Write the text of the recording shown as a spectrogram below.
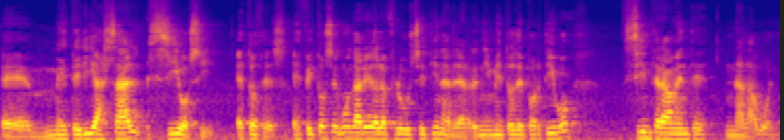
eh, metería sal sí o sí. Entonces, efecto secundario de la fluoxetina en el rendimiento deportivo, sinceramente, nada bueno.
